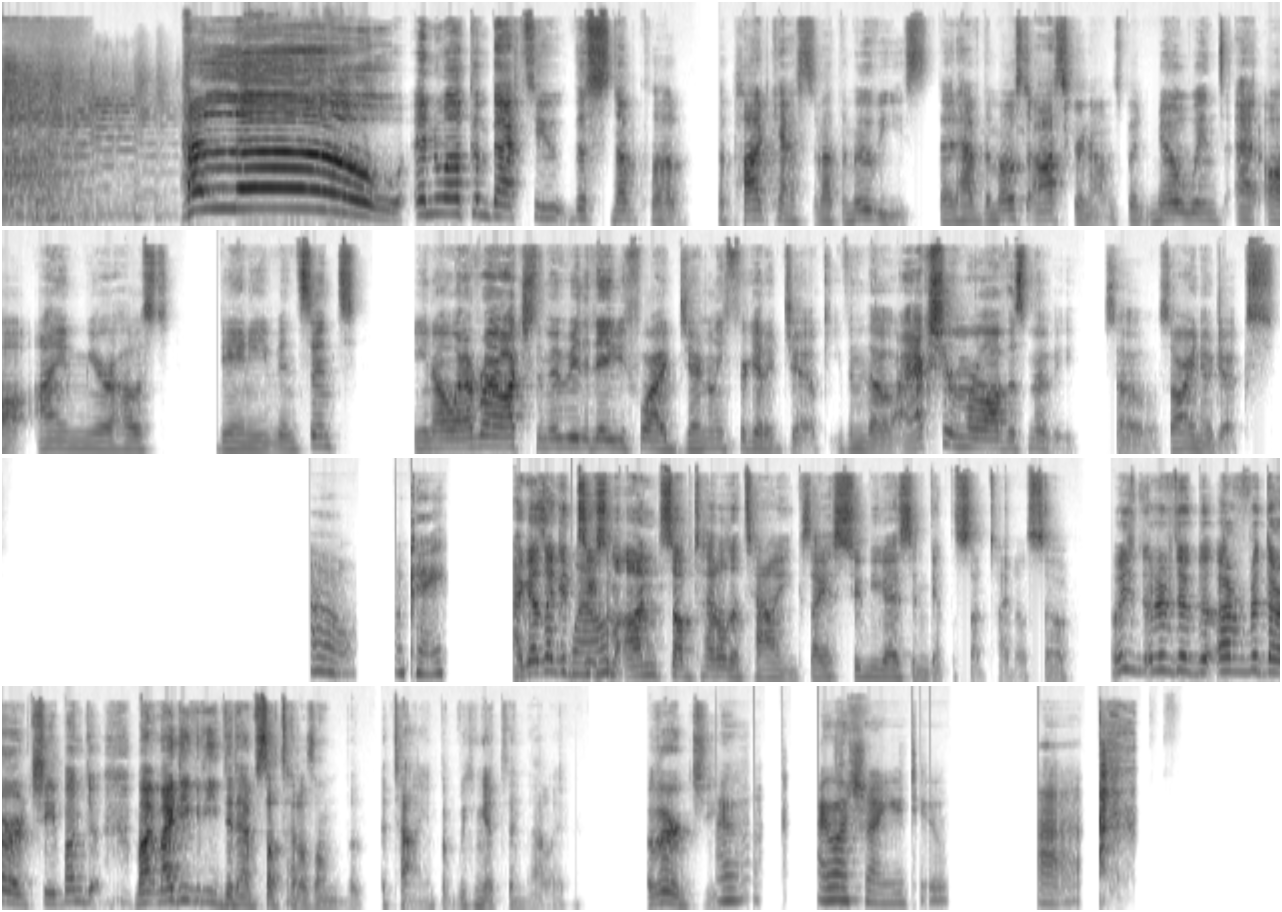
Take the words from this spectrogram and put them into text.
Hello! And welcome back to the Snub Club, the podcast about the movies that have the most Oscar noms but no wins at all. I'm your host, Danny Vincent. You know, whenever I watch the movie the day before, I generally forget a joke, even though I actually remember a lot of this movie. So sorry, no jokes. Oh, okay. I guess I could do some unsubtitled Italian because I assume you guys didn't get the subtitles. So arrivederci, buongiorno. my my DVD did have subtitles on the Italian, but we can get to that later. Arrivederci. I I watched it on YouTube. Uh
